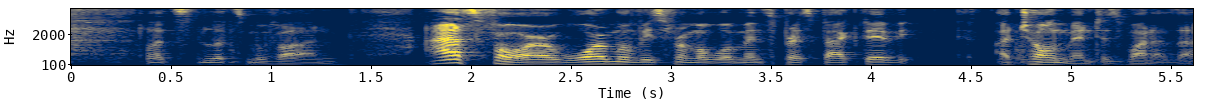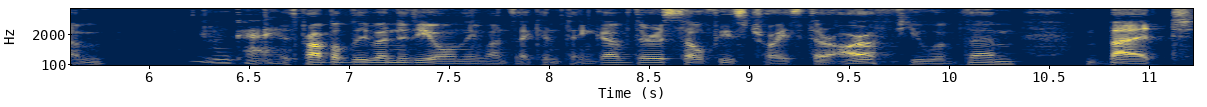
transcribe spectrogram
let's let's move on. As for war movies from a woman's perspective, Atonement is one of them. Okay. It's probably one of the only ones I can think of. There is Sophie's Choice. There are a few of them, but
